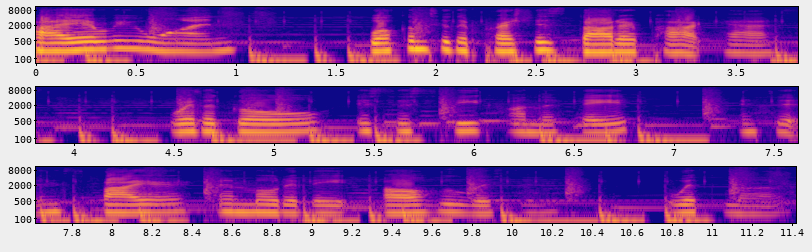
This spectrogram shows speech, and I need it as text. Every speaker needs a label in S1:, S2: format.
S1: Hi, everyone. Welcome to the Precious Daughter podcast, where the goal is to speak on the faith and to inspire and motivate all who listen with love.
